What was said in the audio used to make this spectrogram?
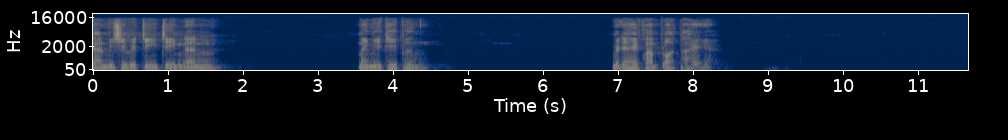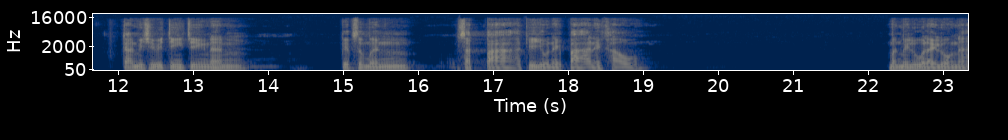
การมีชีวิตจริง ๆ นั้น ไม่มีที่พึ่ง ไม่ได้ให้ความปลอดภัย การมีชีวิตจริง ๆ นั้น เปรียบเสมือนสัตว์ป่าที่อยู่ในป่าในเขา มันไม่รู้อะไรล่วงหน้า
